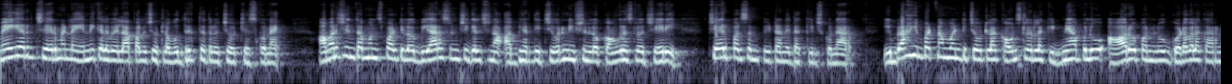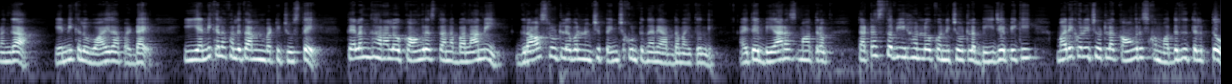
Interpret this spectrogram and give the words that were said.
మేయర్ చైర్మన్ల ఎన్నికల వేళ పలుచోట్ల ఉద్రిక్తతలు చోటు చేసుకున్నాయి. అమరచింత మున్సిపాలిటీలో బీఆర్ఎస్ నుంచి గెలిచిన అభ్యర్థి చివరి నిమిషంలో కాంగ్రెస్లో చేరి చైర్పర్సన్ పీఠాన్ని దక్కించుకున్నారు. ఇబ్రాహీంపట్నం వంటి చోట్ల కౌన్సిలర్ల కిడ్నాపులు ఆరోపణలు గొడవల కారణంగా ఎన్నికలు వాయిదా పడ్డాయి. ఈ ఎన్నికల ఫలితాలను బట్టి చూస్తే తెలంగాణలో కాంగ్రెస్ తన బలాన్ని గ్రాస్ రూట్ లెవెల్ నుంచి పెంచుకుంటుందని అర్థమవుతుంది అయితే బీఆర్ఎస్ మాత్రం తటస్థ వ్యూహంలో కొన్ని చోట్ల బీజేపీకి మరికొన్ని చోట్ల కాంగ్రెస్కు మద్దతు తెలుపుతూ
